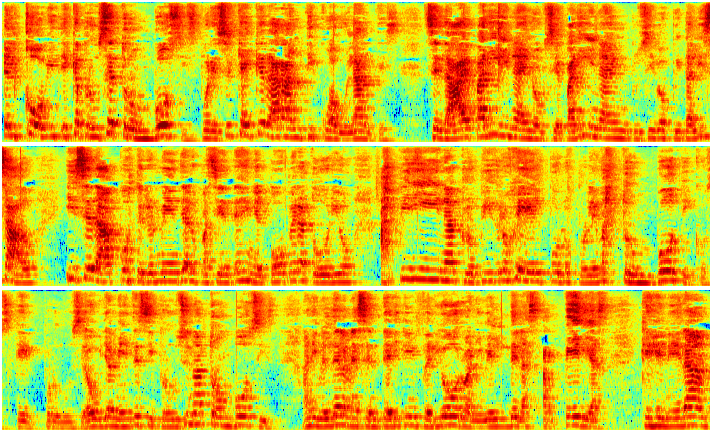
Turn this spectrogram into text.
el COVID es que produce trombosis. Por eso es que hay que dar anticoagulantes se da heparina, enoxieparina, inclusive hospitalizado, y se da posteriormente a los pacientes en el postoperatorio aspirina, clopidrogel por los problemas trombóticos que produce. Obviamente, si produce una trombosis a nivel de la mesentérica inferior o a nivel de las arterias que generan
